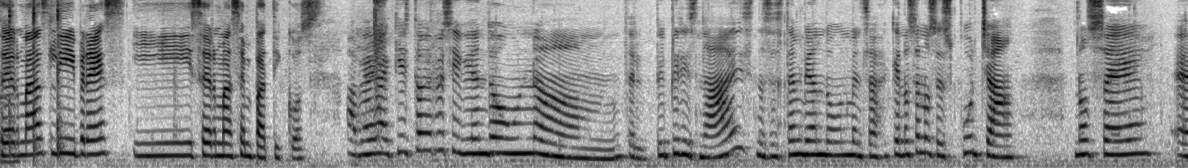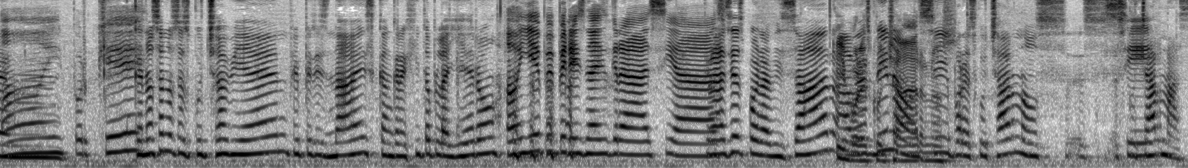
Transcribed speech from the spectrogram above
ser más libres y ser más empáticos. A ver, aquí estoy recibiendo una um, del Pipir is Nice. Nos está enviando un mensaje que no se nos escucha. No sé. em, Ay, ¿por qué? que no se nos escucha bien. Pipir is Nice, cangrejito playero. Oye, Pepe is nice, gracias. Gracias por avisar. Y A por ver, dinos. escucharnos. Sí, por escucharnos. es- Sí. Escucharnos.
